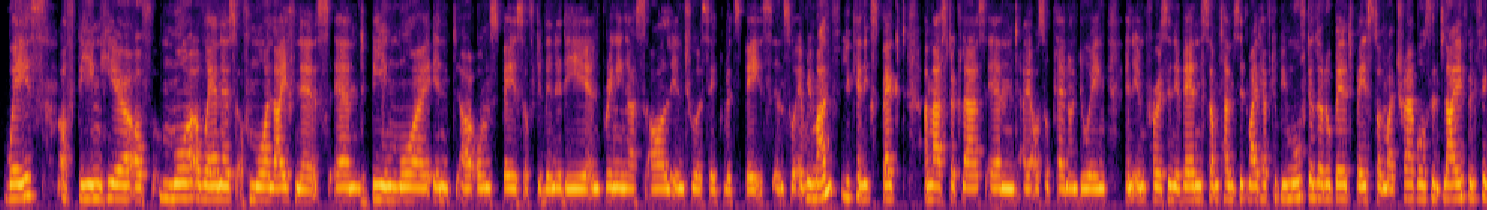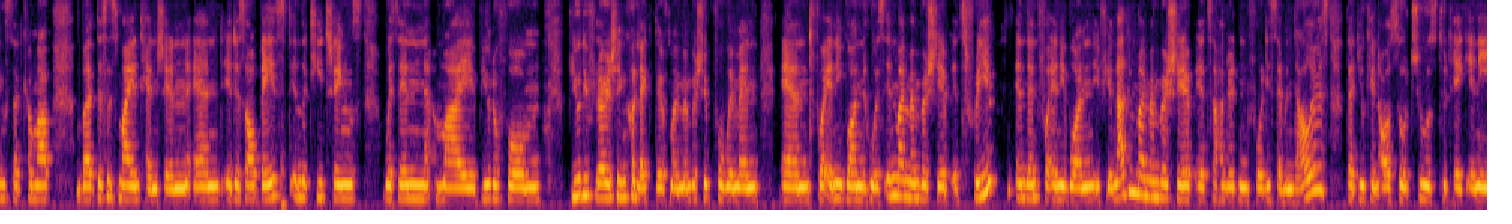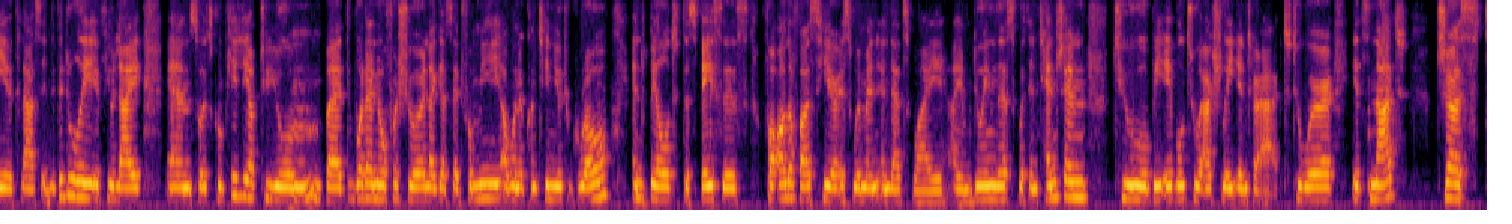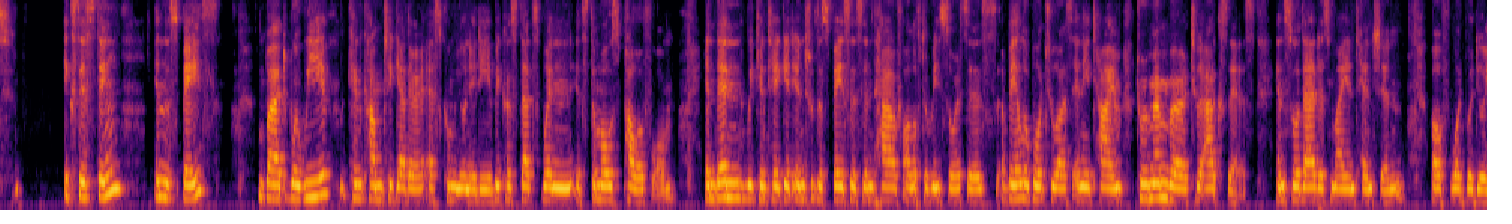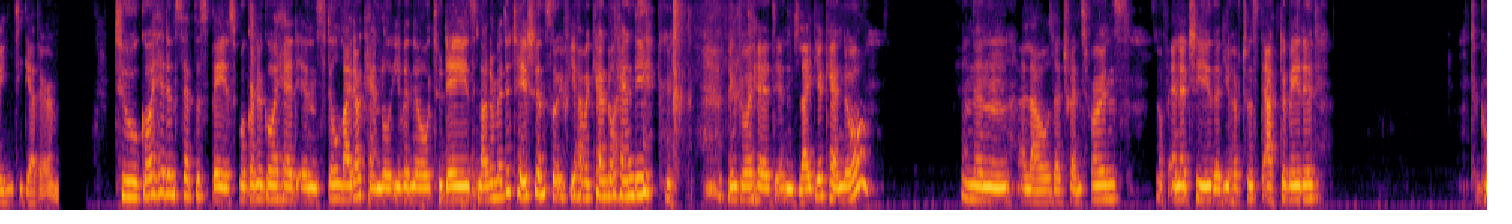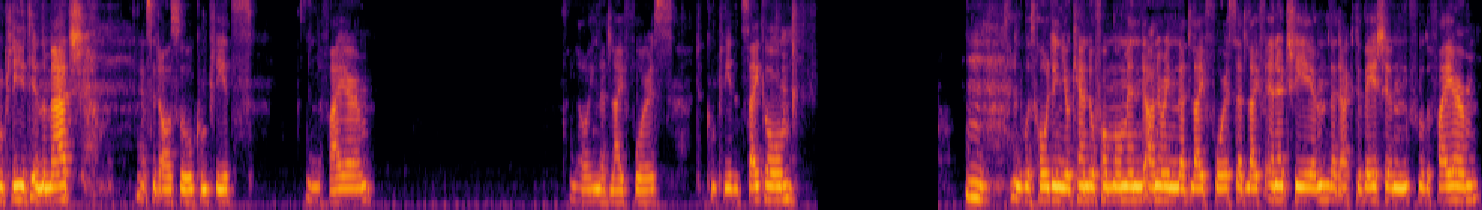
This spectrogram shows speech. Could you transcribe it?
ways of being here, of more awareness, of more liveness, and being more in our own space of divinity and bringing us all into a sacred space. And so every month you can expect a masterclass, and I also plan on doing an in person event. Sometimes it might have to be moved a little bit based on my travels and life and things that come up, but this is my intention, and it is all based in the teachings within my beautiful Beauty Flourishing Collective, my membership for women and for anyone who is in my membership, it's free. And then for anyone, if you're not in my membership, it's $147 that you can also choose to take any class individually if you like. And so it's completely up to you. But what I know for sure, like I said, for me, I want to continue to grow and build the spaces for all of us here as women. And that's why I am doing this with intention to be able to actually interact, to where it's not just existing in the space, but where we can come together as community because that's when it's the most powerful. And then we can take it into the spaces and have all of the resources available to us anytime to remember to access. And so that is my intention of what we're doing together to go ahead and set the space, we're going to go ahead and still light our candle, even though today it's not a meditation. So if you have a candle handy, then go ahead and light your candle. And then allow that transference of energy that you have just activated to complete in the match, as it also completes in the fire. Allowing that life force to complete its cycle. Mm. And withholding your candle for a moment, honoring that life force, that life energy, and that activation through the fire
